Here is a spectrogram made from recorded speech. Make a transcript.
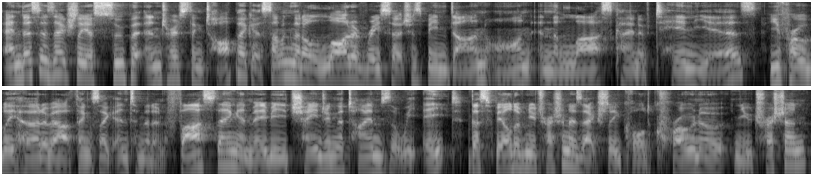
And this is actually a super interesting topic. It's something that a lot of research has been done on in the last kind of 10 years. You've probably heard about things like intermittent fasting and maybe changing the times that we eat. This field of nutrition is actually called chrononutrition,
